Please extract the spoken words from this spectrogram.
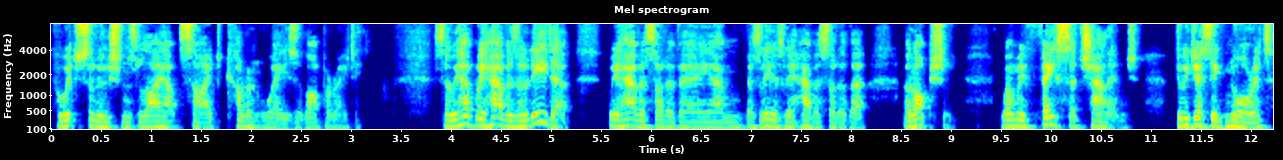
for which solutions lie outside current ways of operating. So we have, we have as a leader, we have a sort of a, um, as leaders, we have a sort of a, an option. When we face a challenge, do we just ignore it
